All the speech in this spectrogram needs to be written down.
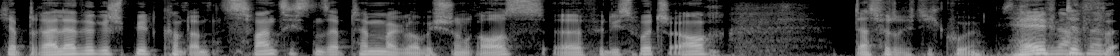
ich habe drei Level gespielt, kommt am 20. September, glaube ich, schon raus, äh, für die Switch auch. Das wird richtig cool. Hälfte,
